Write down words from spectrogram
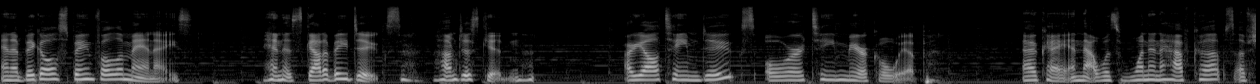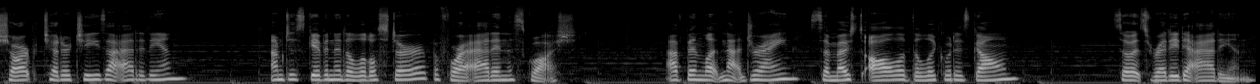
and a big old spoonful of mayonnaise. And it's got to be Duke's. I'm just kidding. Are y'all Team Duke's or Team Miracle Whip? Okay, and that was one and a half cups of sharp cheddar cheese I added in. I'm just giving it a little stir before I add in the squash. I've been letting that drain, so most all of the liquid is gone, so it's ready to add in.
